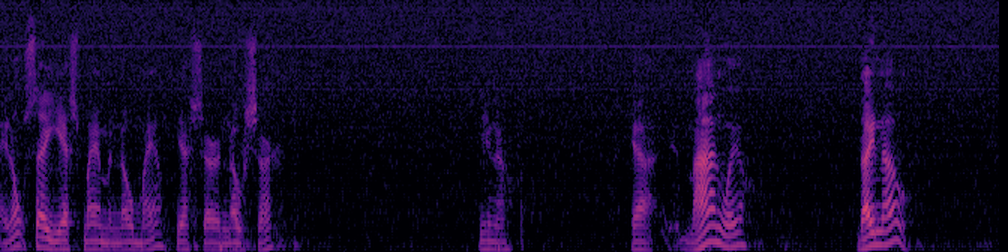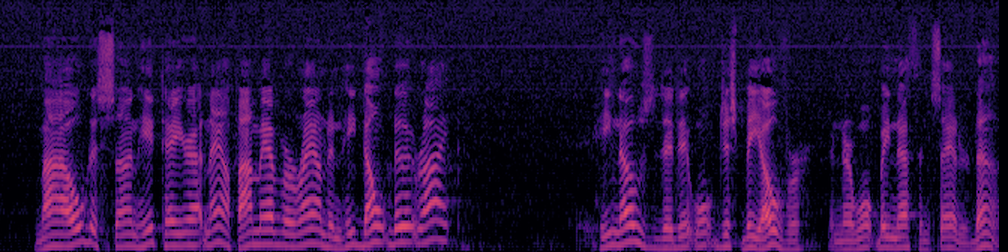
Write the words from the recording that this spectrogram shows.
they don't say yes, ma'am, and no, ma'am, yes, sir, and no, sir. You know, yeah, mine will. They know. My oldest son, he'll tell you right now, if I'm ever around and he don't do it right, he knows that it won't just be over and there won't be nothing said or done.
